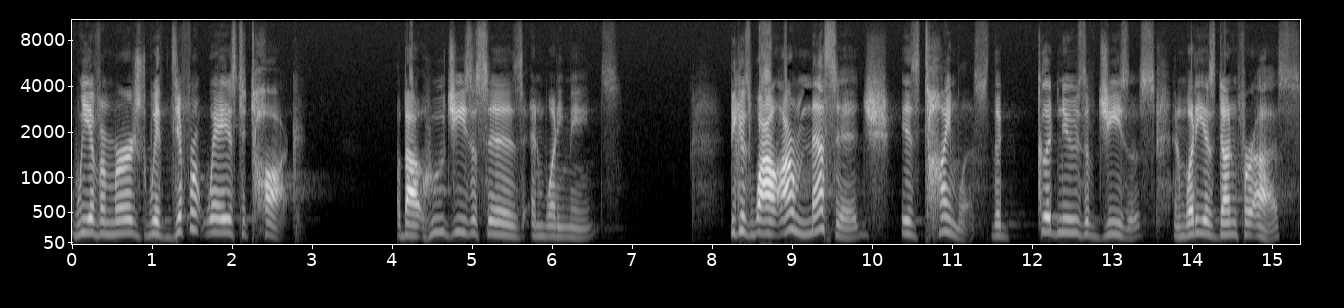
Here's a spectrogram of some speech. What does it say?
we have emerged with different ways to talk about who Jesus is and what he means. Because while our message is timeless, the good news of Jesus and what he has done for us,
